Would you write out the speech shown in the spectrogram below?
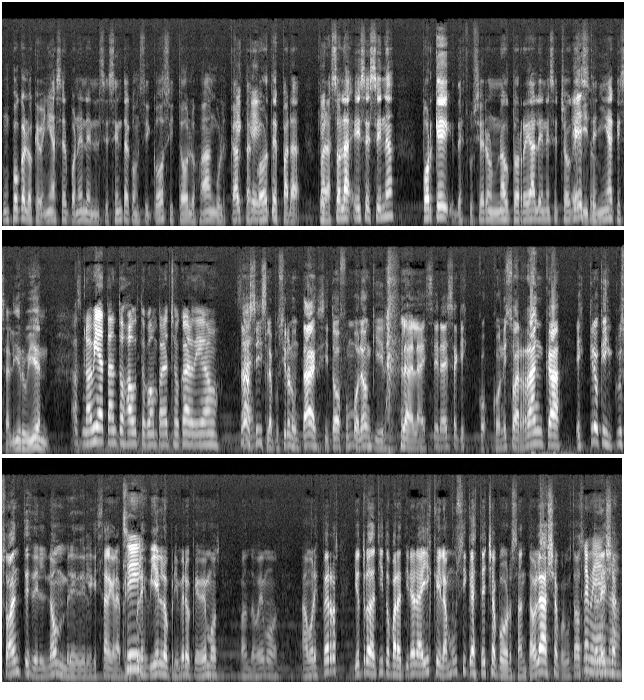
un poco lo que venía a hacer poner en el 60 con psicosis, todos los ángulos, cartas, cortes, para, para sola esa escena, porque destruyeron un auto real en ese choque y tenía que salir bien. No había tantos autos como para chocar, digamos. No, sí, se la pusieron un taxi y todo, fue un bolonqui la, la escena esa que es co- con, eso arranca, es creo que incluso antes del nombre del que salga la película, Sí. es bien lo primero que vemos cuando vemos Amores Perros. Y otro datito para tirar ahí es que la música está hecha por Santa Olalla, por Gustavo Tremendo. Santaolalla,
